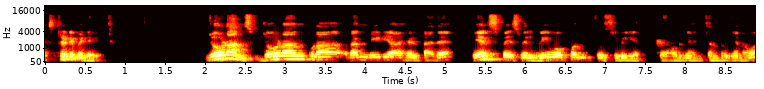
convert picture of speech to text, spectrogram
exterminate Jordan's, Jordan ಕೂಡ ರನ್ ಮೀಡಿಯಾ ಹೇಳ್ತಾ ಇದೆ, air space will reopen to civilian ಅವ್ರಿಗೆ, ಜನರಿಗೆ ನಾವು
